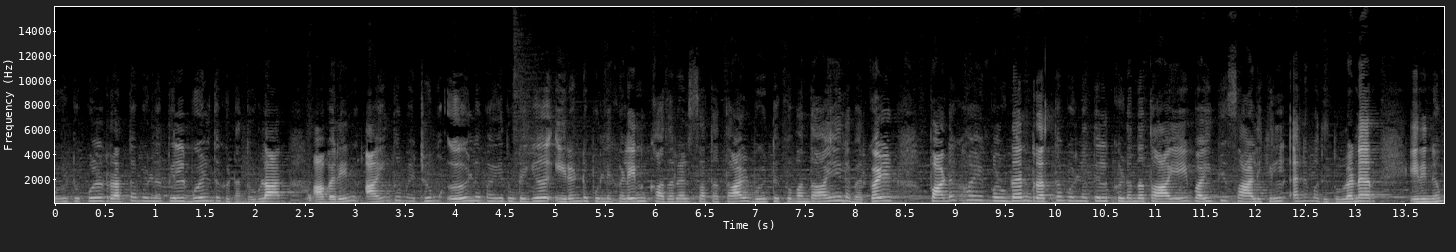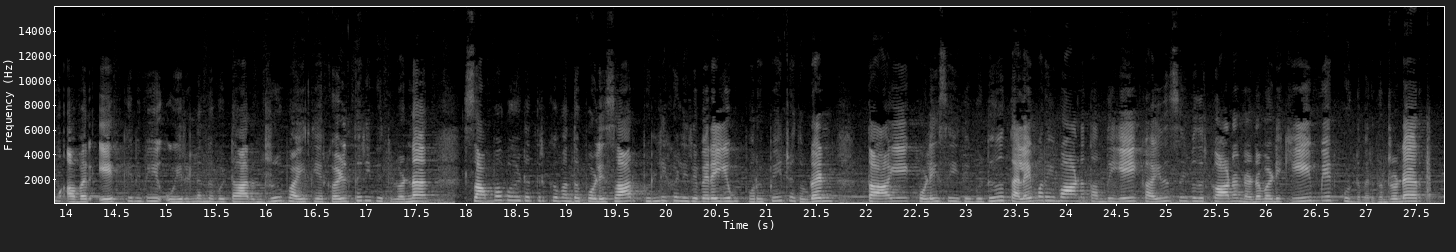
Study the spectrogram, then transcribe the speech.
வீட்டுக்குள் ரத்த வெள்ளத்தில் வீழ்ந்து கிடந்துள்ளார். அவரின் ஐந்து மற்றும் ஏழு வயதுடைய இரண்டு பிள்ளைகளின் கதறல் சத்தத்தால் வீட்டுக்கு வந்த அயலவர்கள் படுகாயங்களுடன் ரத்த வெள்ளத்தில் கிடந்த தாயை வைத்தியசாலை வைத்தியசாலையில் அனுமதித்துள்ளனர். எனினும் அவர் ஏற்கனவே உயிரிழந்து விட்டார் என்று வைத்தியர்கள் தெரிவித்துள்ளனர். சம்பவ இடத்திற்கு வந்த போலீசார் பிள்ளைகள் இருவரையும் பொறுப்பேற்றதுடன் தாயை கொலை செய்துவிட்டு தலைமறைவான தந்தையை கைது செய்வதற்கான நடவடிக்கையை மேற்கொண்டு வருகின்றனர்.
